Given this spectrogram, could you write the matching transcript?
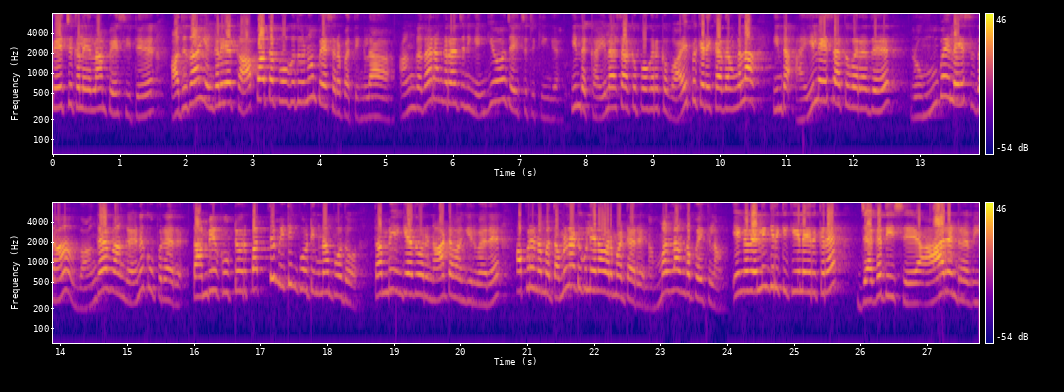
பேச்சுக்களை எல்லாம் பேசிட்டு அதுதான் எங்களையே காப்பாத்த போகுதுன்னு பேசுற பாத்தீங்களா? அங்கதான் ரங்கராஜ் நீங்க எங்கேயோ ஜெயிச்சுட்டு இருக்கீங்க இந்த கைலாசாக்கு போகிறதுக்கு வாய்ப்பு கிடைக்காதவங்களாம் இந்த ஐலேசாக்கு வர்றது ரொம்ப லேசு தான் வாங்க வாங்கன்னு கூப்பிடுறாரு தம்பியை கூப்பிட்டு ஒரு பத்து மீட்டிங் போட்டிங்கன்னா போதும். தம்பி எங்கேயாவது ஒரு நாட்டை வாங்கிடுவாரு அப்புறம் நம்ம தமிழ்நாட்டுக்குள்ளேயெல்லாம் வரமாட்டாரு. நம்மெல்லாம் அங்கே போய்க்கலாம். எங்கள் வெள்ளிங்கிரிக்கு கீழே இருக்கிற ஜெகதீஷ் ஆர் என் ரவி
